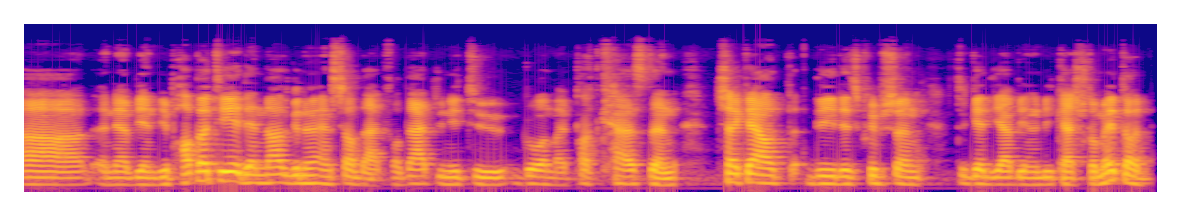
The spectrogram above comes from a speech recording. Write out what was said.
uh, an Airbnb property? They're not going to answer that. For that, you need to go on my podcast and check out the description to get the Airbnb cash flow method.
